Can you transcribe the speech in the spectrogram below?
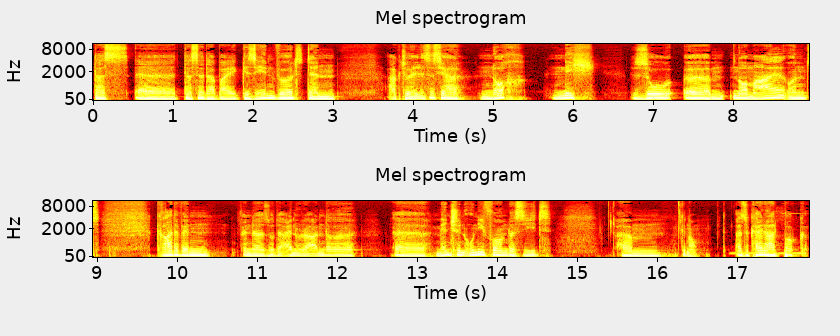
dass, äh, dass er dabei gesehen wird, denn aktuell ist es ja noch nicht so ähm, normal und gerade wenn, wenn da so der ein oder andere äh, Mensch in Uniform das sieht, ähm, genau. Also keiner hat Bock,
